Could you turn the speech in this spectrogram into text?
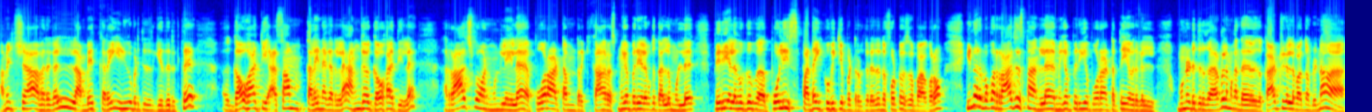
Amit Shah அவர்கள் அம்பேத்கரை இழிவுபடுத்தியதற்கு எதிர்த்து கவுஹாத்தி அசாம் தலைநகரில் அங்கே கவுஹாத்தியில் ராஜ்பவன் முன்னிலையில் போராட்டம் இன்றைக்கு காங்கிரஸ் மிகப்பெரிய அளவுக்கு தள்ளுமுள்ளு பெரிய அளவுக்கு வ- போலீஸ் படை குவிக்கப்பட்டிருக்கிறது. இந்த ஃபோட்டோஸை பார்க்குறோம். இன்னொரு பக்கம் ராஜஸ்தானில் மிகப்பெரிய போராட்டத்தை அவர்கள் முன்னெடுத்திருக்கிறார்கள். நமக்கு அந்த காட்சிகளில் பார்த்தோம் அப்படின்னா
